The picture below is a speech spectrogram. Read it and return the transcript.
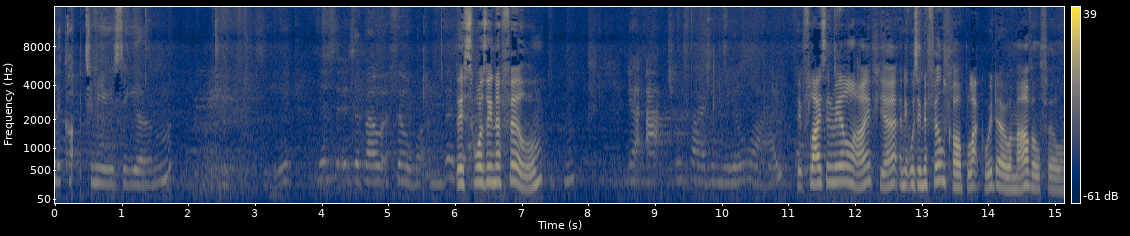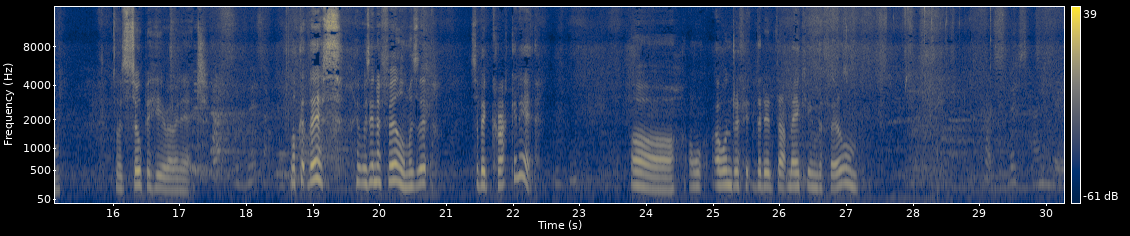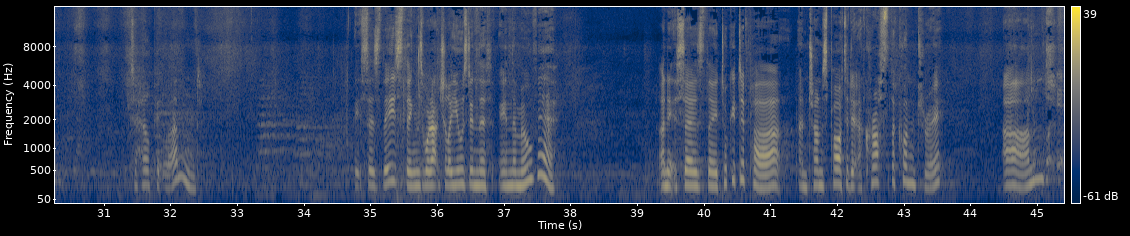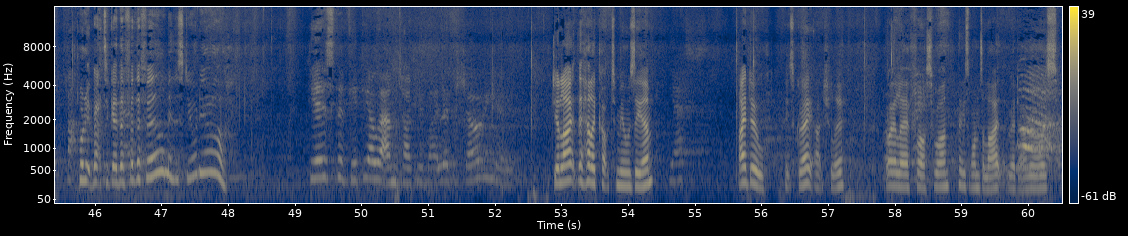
helicopter museum. This is about a film. This, This was in a film. Mm-hmm. yeah, actual flies in real life. It flies in real life, yeah, and it was in a film called Black Widow, a Marvel film. There was a superhero in it. Look at this. It was in a film, was it? It's a big crack in it. Mm-hmm. Oh, I wonder if it, they did that making the film What's this hanging? To help it land. It says these things were actually used in the in the movie. And it says they took it apart and transported it across the country and Put it back. put it back together for the film in the studio. Here's the video that I'm talking about. Let me show you. Do you like the helicopter museum? Yes. I do. It's great actually. Royal Air Force One. These ones I like, the red arrows. This is a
